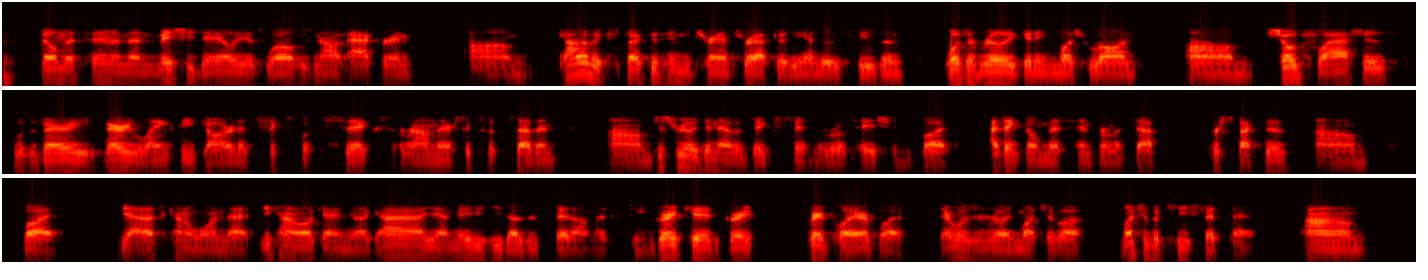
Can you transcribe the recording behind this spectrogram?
they'll miss him, and then Maishe Dailey as well, who's now at Akron. Um, kind of expected him to transfer after the end of the season. Wasn't really getting much run. Um, showed flashes, was a very, very lengthy guard at six foot six, around there, six foot seven. Um, just really didn't have a big fit in the rotation, but I think they'll miss him from a depth perspective. Um, but yeah, that's kind of one that you kind of look at and you're like, ah, yeah, maybe he doesn't fit on this team. Great kid, great, great player, but there wasn't really much of a much of a key fit there. Um,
